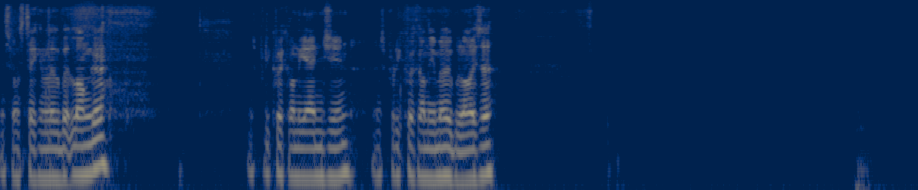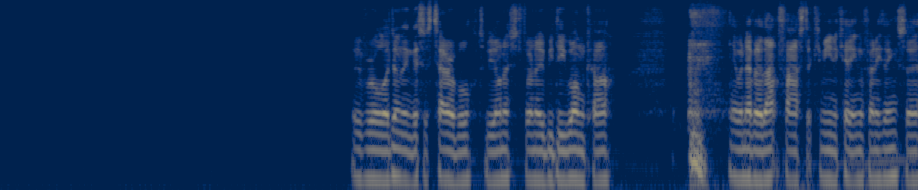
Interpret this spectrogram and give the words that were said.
This one's taking a little bit longer. It's pretty quick on the engine. It's pretty quick on the immobilizer overall I don't this is terrible to be honest for an OBD1 car. They were never that fast at communicating with anything so.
